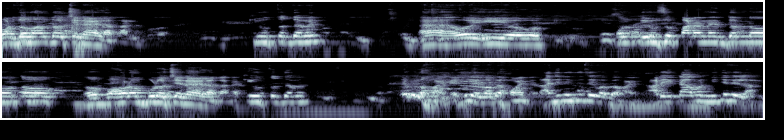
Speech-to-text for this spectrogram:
বর্ধমান তো হচ্ছে না এলাকা না কি উত্তর দেবেন? হ্যাঁ ওই ইউসুফ পাঠানের জন্য তো বহরমপুর হচ্ছে না এলাকা না। কি উত্তর দেবেন? এগুলো হয় না, এগুলো এভাবে হয় না, রাজনীতিতে এভাবে হয় না। আর, এটা আমার নিজের এলাকা।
